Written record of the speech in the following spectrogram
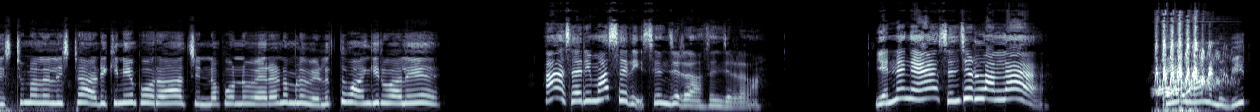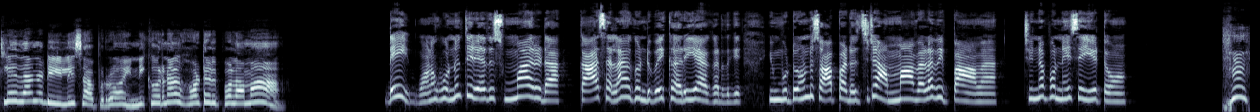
லிஸ்ட் மேல லிஸ்ட் அடிக்கினே போறா? சின்ன பொண்ணு வேற நம்மள வெளுத்து வாங்கிருவாளே. ஆ சரிம்மா சரி. செஞ்சிடலாம் செஞ்சிடலாம். என்னங்க? செஞ்சிடலாம்ல. ஏம்மா நம்ம வீட்லயே தானே டெய்லி சாப்பிடுறோம். இன்னைக்கு ஒரு நாள் ஹோட்டல் போலாமா? டேய் உனக்கு ஒன்றும் தெரியாது. சும்மா இருடா. காசெல்லாம் கொண்டு போய் கறி ஆக்கிறதுக்கு. இம்புட்டோண்டு சாப்பாடு வச்சுட்டு அம்மா வேலை விற்பான் அவன். சின்ன பொண்ணே செய்யட்டும். ஹம்.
